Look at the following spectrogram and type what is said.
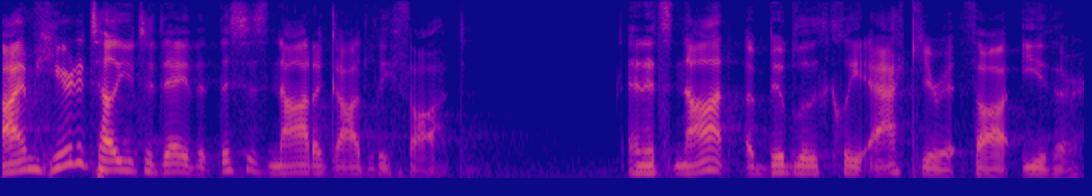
I'm here to tell you today that this is not a godly thought. And it's not a biblically accurate thought either.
